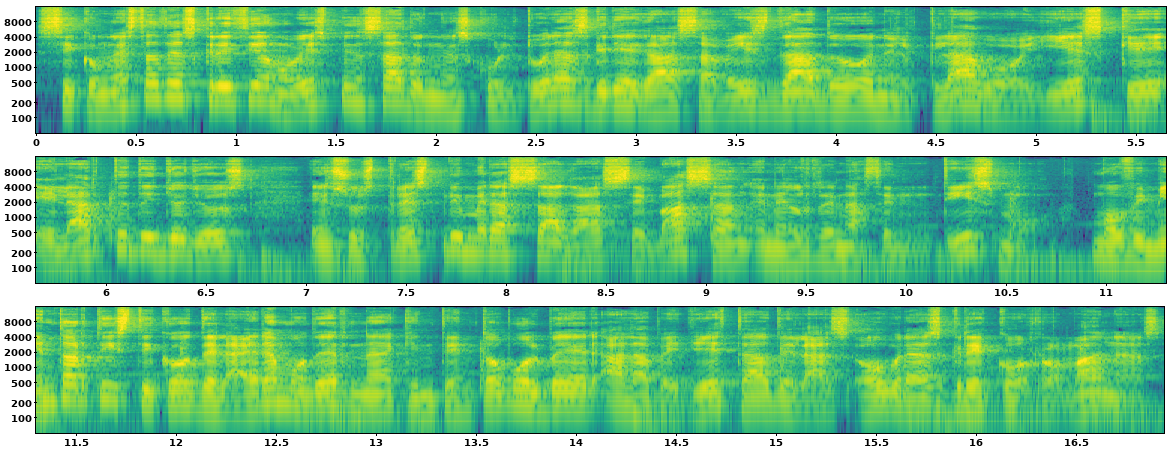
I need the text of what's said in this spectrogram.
Si con esta descripción habéis pensado en esculturas griegas habéis dado en el clavo y es que el arte de yoyos en sus tres primeras sagas se basan en el renacentismo, movimiento artístico de la era moderna que intentó volver a la belleza de las obras greco-romanas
